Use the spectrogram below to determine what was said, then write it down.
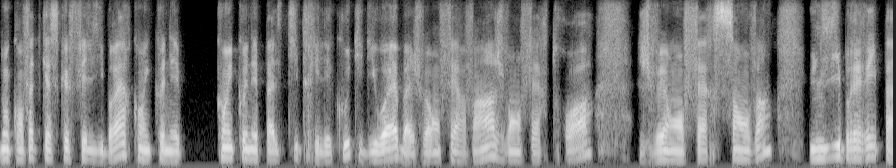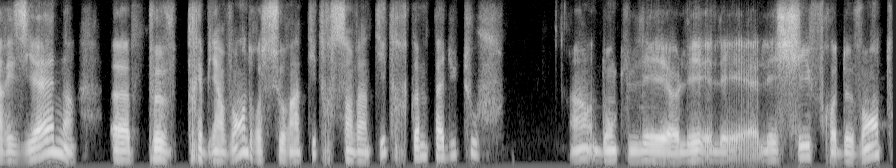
Donc, en fait, qu'est-ce que fait le libraire quand il connaît ne connaît pas le titre, il écoute, il dit ouais, bah, je vais en faire 20, je vais en faire 3, je vais en faire 120. Une librairie parisienne euh, peut très bien vendre sur un titre 120 titres comme pas du tout. Hein. donc les, les, les, les, chiffres de vente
